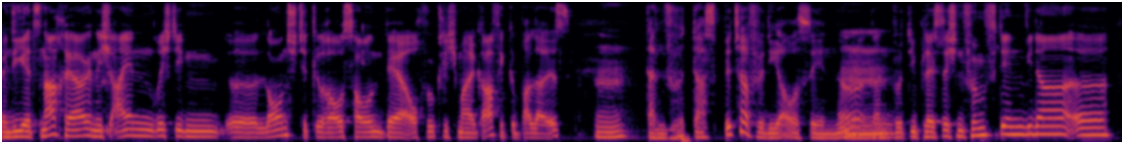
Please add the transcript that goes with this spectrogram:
Wenn die jetzt nachher nicht einen richtigen äh, Launch-Titel raushauen, der auch wirklich mal Grafikgeballer ist, Mhm. dann wird das bitter für die aussehen. Ne? Mhm. Dann wird die PlayStation 5 denen wieder äh,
